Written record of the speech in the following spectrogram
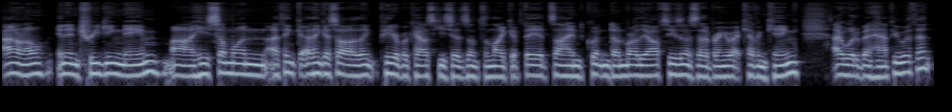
I don't know an intriguing name. Uh, he's someone I think I think I saw I think Peter Bukowski said something like if they had signed Quinton Dunbar the offseason instead of bringing back Kevin King, I would have been happy with it,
